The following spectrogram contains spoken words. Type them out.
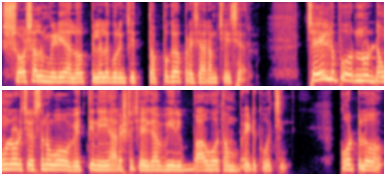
సోషల్ మీడియాలో పిల్లల గురించి తప్పుగా ప్రచారం చేశారు. చైల్డ్ పోర్ను డౌన్లోడ్ చేస్తున్న ఓ వ్యక్తిని అరెస్టు చేయగా వీరి భాగోతం బయటకు వచ్చింది. కోర్టులో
